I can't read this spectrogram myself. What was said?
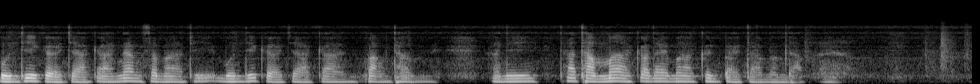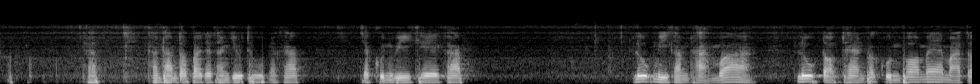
บุญที่เกิดจากการนั่งสมาธิ บุญที่เกิดจากการฟังธรรม อันนี้ถ้าทำมากก็ได้มากขึ้นไปตามลำดับครับคำถามต่อไปจากทาง YouTube นะครับ จากคุณ VK ครับ ลูกมีคำถามว่า ลูกตอบแทนพระคุณพ่อแม่มาต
